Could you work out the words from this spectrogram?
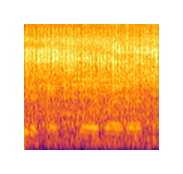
computer tape stores are uh, there.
